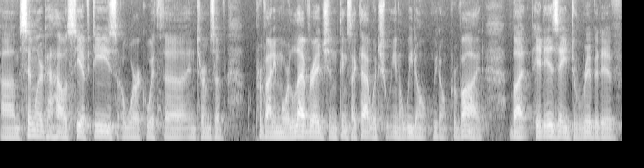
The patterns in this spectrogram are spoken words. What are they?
um, similar to how CFDs work with uh, in terms of providing more leverage and things like that, which you know we don't we don't provide. But it is a derivative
